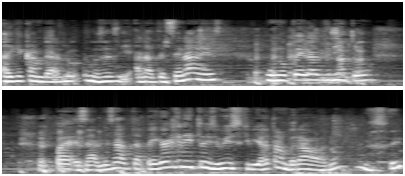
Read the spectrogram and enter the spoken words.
hay que cambiarlo, no sé así, a la tercera vez uno pega el grito, pa- sale salta, pega el grito y dice, uy, es que vieja tan brava, ¿no? Sí.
